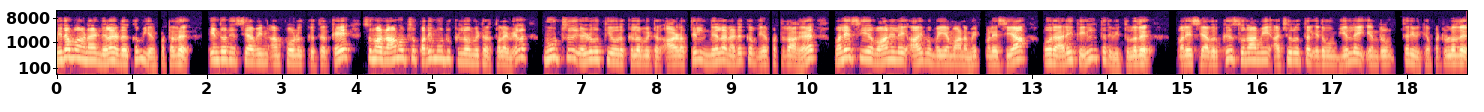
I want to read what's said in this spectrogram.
மிதமான நிலநடுக்கம் ஏற்பட்டது. இந்தோனேசியாவின் அம்போனுக்கு தெற்கே சுமார் 413 கிலோமீட்டர் தொலைவில் 171 கிலோமீட்டர் ஆழத்தில் நிலநடுக்கம் ஏற்பட்டதாக மலேசிய வானிலை ஆய்வு மையமான மிட் மலேசியா ஒரு அறிக்கையில் தெரிவித்துள்ளது. மலேசியாவிற்கு சுனாமி அச்சுறுத்தல் எதுவும் இல்லை என்றும் தெரிவிக்கப்பட்டுள்ளது.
